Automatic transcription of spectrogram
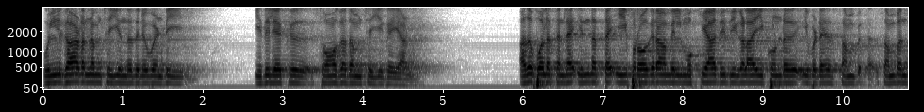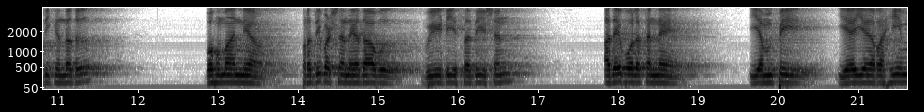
ഉദ്ഘാടനം ചെയ്യുന്നതിനു വേണ്ടി ഇതിലേക്ക് സ്വാഗതം ചെയ്യുകയാണ്. അതുപോലെ തന്നെ ഇന്നത്തെ ഈ പ്രോഗ്രാമിൽ മുഖ്യാതിഥികളായിക്കൊണ്ട് ഇവിടെ സംബന്ധിക്കുന്നത് ബഹുമാന്യ പ്രതിപക്ഷ നേതാവ് വി ഡി സതീശൻ അതേപോലെ തന്നെ M P A A Raheem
